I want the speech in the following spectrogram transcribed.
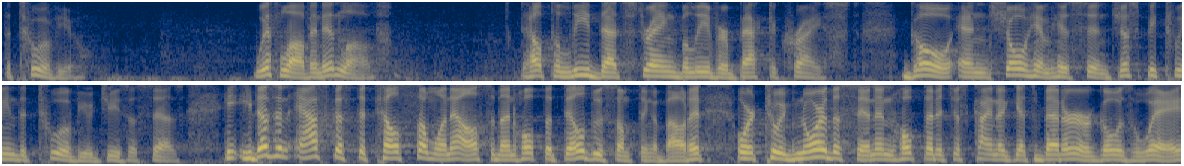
the two of you, with love and in love, to help to lead that straying believer back to Christ. Go and show him his sin just between the two of you, Jesus says. He, he doesn't ask us to tell someone else and then hope that they'll do something about it, or to ignore the sin and hope that it just kind of gets better or goes away.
